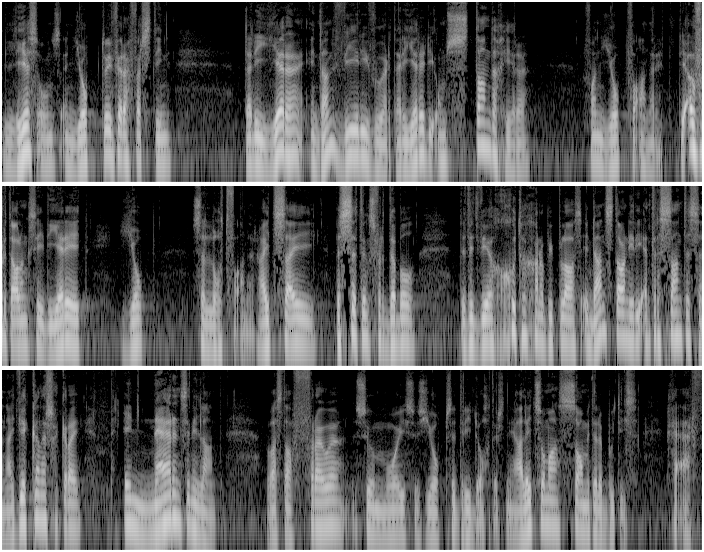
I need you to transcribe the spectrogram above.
lees ons in Job 42 vers 10 dat die Here en dan weer die woord dat die Here die omstandighede van Job verander het. Die ou vertaling sê die Here het Job se lot verander. Hy het sy besittings verdubbel. Dit het weer goed gegaan op die plaas en dan staan hierdie interessante sin. Hy het weer kinders gekry en nêrens in die land was daar vroue so mooi soos Job se drie dogters nie. Hulle het sommer saam met hulle boeties geërf.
